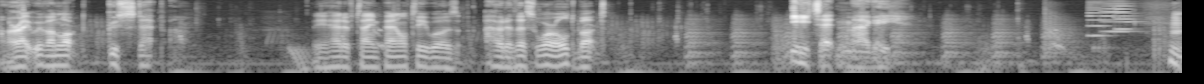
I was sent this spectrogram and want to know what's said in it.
Alright, we've unlocked Goose Step. The ahead of time penalty was out of this world, but... Eat it, Maggie! Hmm.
